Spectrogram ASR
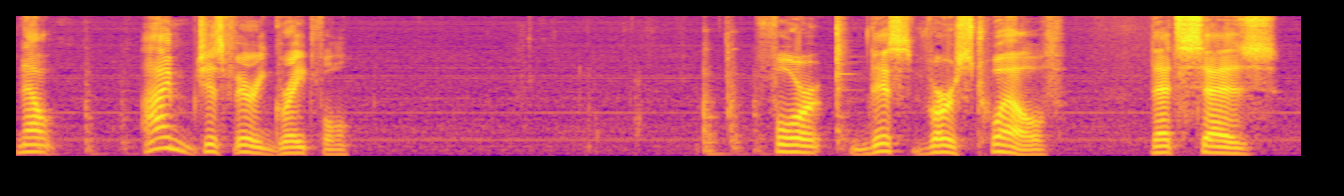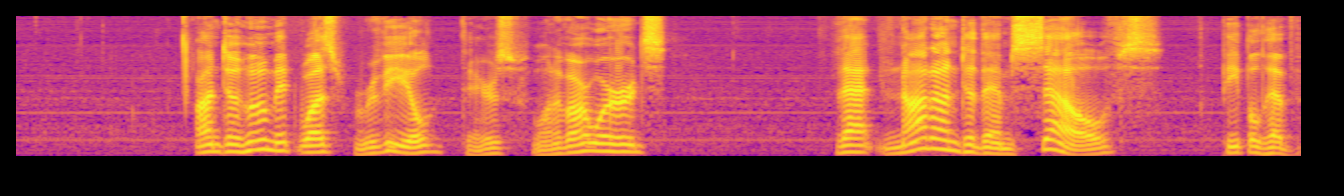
Now, I'm just very grateful for this verse 12 that says, Unto whom it was revealed, there's one of our words, that not unto themselves, people have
